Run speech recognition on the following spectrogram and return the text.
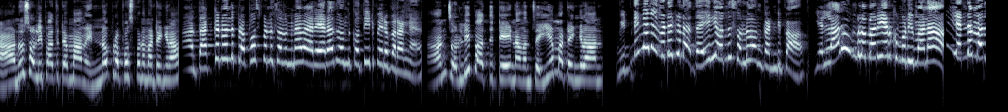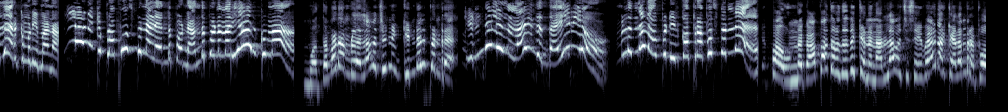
நானும் சொல்லி பார்த்துட்டேம்மா அவன் இன்னும் ப்ரப்போஸ் பண்ண மாட்டேங்கிறான். ஆ, டக்குன்னு வந்து ப்ரப்போஸ் பண்ண சொல்லுங்கண்ணா வேற யாராவது வந்து கொத்திட்டு போயிட போறாங்க. நான் சொல்லி பார்த்துட்டேன் அவன் செய்ய மாட்டேங்கிறான். விட்டுக்கடா விட்டுக்கடா தைரியம் வந்து சொல்லுவாங்க கண்டிப்பா. எல்லாரும் உங்கள மாதிரியே இருக்க முடியுமாண்ணா? என்ன மாதிரி தான் இருக்க இல்லாட்டிக்கு ப்ரப்போஸ் பண்ணல எந்த பொண்ணு அந்த பொண்ணு மாதிரியே இருக்குமா? மொத்தமா நம்மள எல்லாம் வச்சு நீ கிண்டல் பண்ற. எப்பா உன்னை காப்பாத்துறதுக்கு என்ன நல்லா வச்சு செய்வேன் நான் கிளம்புறேன் போ.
